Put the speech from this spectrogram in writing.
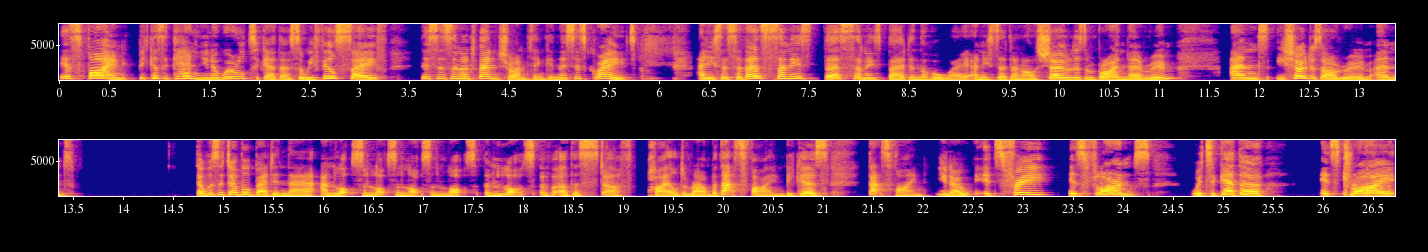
It's fine because again, you know, we're all together, so we feel safe. This is an adventure. I'm thinking this is great. And he said, so there's Sonny's, there's Sonny's bed in the hallway. And he said, and I'll show Liz and Brian their room. And he showed us our room and there was a double bed in there and lots and lots and lots and lots and lots of other stuff piled around. But that's fine because that's fine. You know, it's free, it's Florence, we're together, it's dry,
